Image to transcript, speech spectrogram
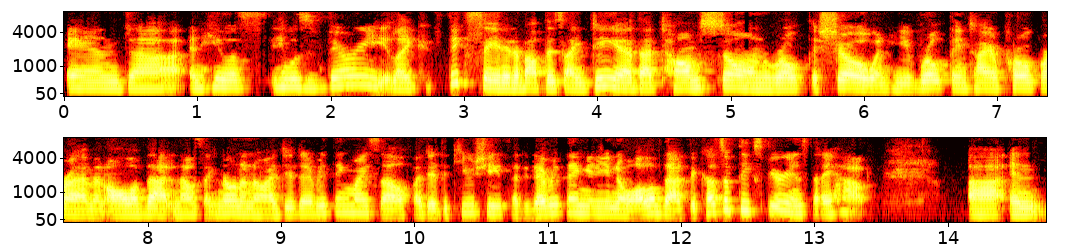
And uh, and he was he was very like fixated about this idea that Tom Stone wrote the show and he wrote the entire program and all of that. And I was like, no, no, no, I did everything myself. I did the cue sheets, I did everything, and you know all of that because of the experience that I have. Uh, and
